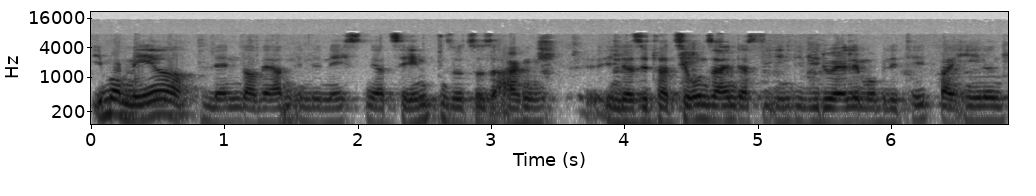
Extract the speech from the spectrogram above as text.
immer mehr Länder werden in den nächsten Jahrzehnten sozusagen in der Situation sein, dass die individuelle Mobilität bei ihnen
